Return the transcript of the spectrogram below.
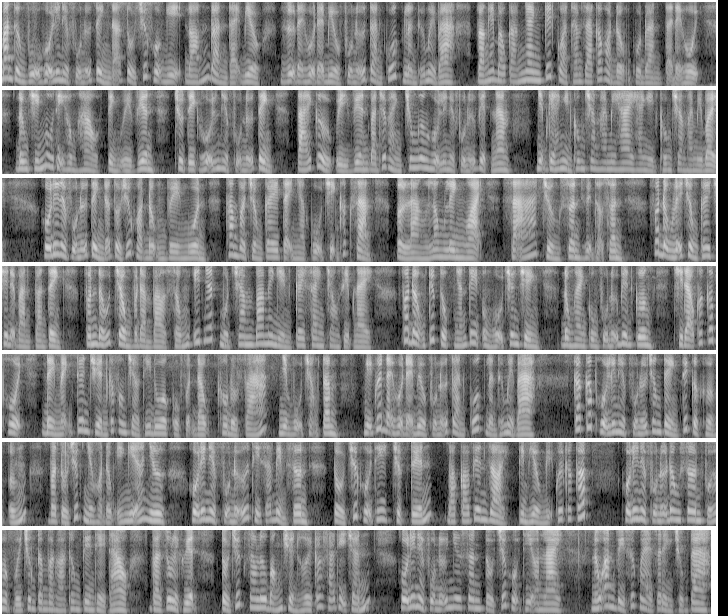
Ban Thường vụ Hội Liên hiệp Phụ nữ tỉnh đã tổ chức hội nghị đón đoàn đại biểu dự Đại hội đại biểu phụ nữ toàn quốc lần thứ 13 và nghe báo cáo nhanh kết quả tham gia các hoạt động của đoàn tại đại hội. Đồng chí Ngô Thị Hồng Hào, tỉnh ủy viên, Chủ tịch Hội Liên hiệp Phụ nữ tỉnh, tái cử ủy viên Ban chấp hành Trung ương Hội Liên hiệp Phụ nữ Việt Nam nhiệm kỳ 2022-2027. Hội Liên hiệp Phụ nữ tỉnh đã tổ chức hoạt động về nguồn, thăm và trồng cây tại nhà cụ Trịnh Khắc Sản ở làng Long Linh ngoại, xã Trường Xuân, huyện Thọ Xuân phát động lễ trồng cây trên địa bàn toàn tỉnh, phấn đấu trồng và đảm bảo sống ít nhất 130.000 cây xanh trong dịp này. Phát động tiếp tục nhắn tin ủng hộ chương trình, đồng hành cùng phụ nữ biên cương, chỉ đạo các cấp hội đẩy mạnh tuyên truyền các phong trào thi đua cuộc vận động khâu đột phá, nhiệm vụ trọng tâm, nghị quyết Đại hội đại biểu phụ nữ toàn quốc lần thứ 13. Các cấp hội Liên hiệp Phụ nữ trong tỉnh tích cực hưởng ứng và tổ chức nhiều hoạt động ý nghĩa như Hội Liên hiệp Phụ nữ thị xã Bỉm Sơn tổ chức hội thi trực tuyến, báo cáo viên giỏi tìm hiểu nghị quyết các cấp – Hội Liên hiệp Phụ nữ Đông Sơn phối hợp với Trung tâm Văn hóa Thông tin Thể thao và Du lịch huyện tổ chức giao lưu bóng chuyển hơi các xã thị trấn. Hội Liên hiệp Phụ nữ Như Xuân tổ chức hội thi online nấu ăn vì sức khỏe gia đình chúng ta.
